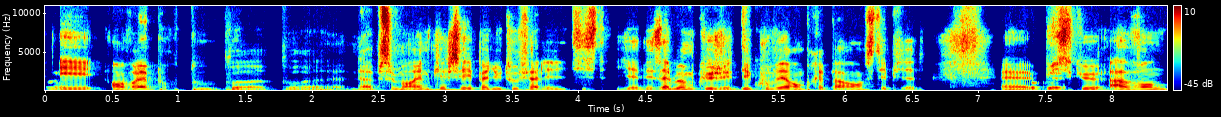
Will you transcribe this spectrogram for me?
Ouais. Et en vrai, pour tout, pour, pour euh, absolument rien cacher et pas du tout faire l'élitiste, il y a des albums que j'ai découverts en préparant cet épisode. Euh. Puisque avant,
